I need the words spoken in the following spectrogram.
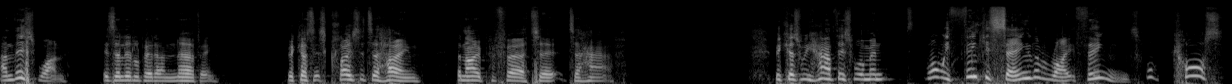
And this one is a little bit unnerving because it's closer to home than I prefer to, to have. Because we have this woman, what we think is saying the right things. Well, of course,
